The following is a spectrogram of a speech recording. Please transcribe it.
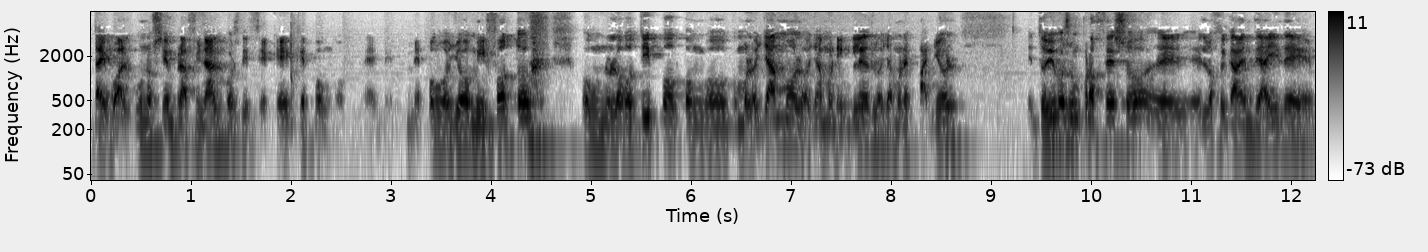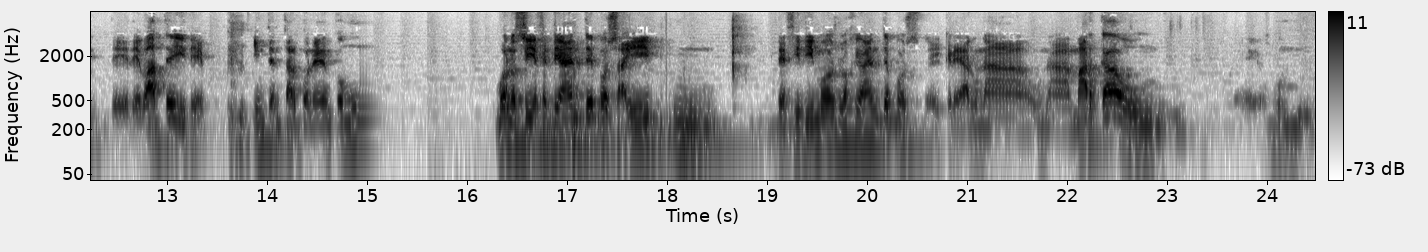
da igual. Uno siempre al final pues dice, ¿qué, qué pongo? Eh, me, pongo yo mi foto, pongo un logotipo, pongo cómo lo llamo, lo llamo en inglés, lo llamo en español. tuvimos un proceso, eh, lógicamente, ahí de, debate y de intentar poner en común. Bueno, sí, efectivamente, pues ahí mm, decidimos, lógicamente, pues crear una, una marca o un, un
